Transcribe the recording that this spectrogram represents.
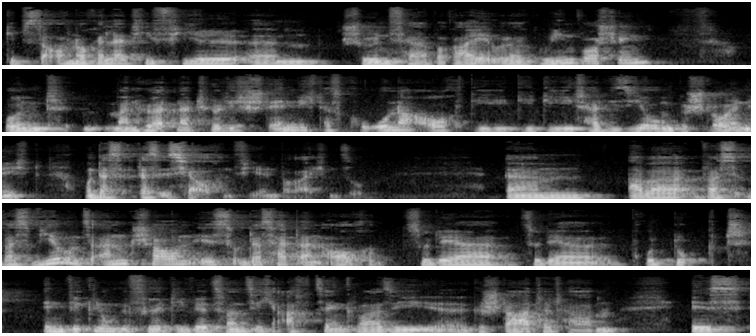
gibt es da auch noch relativ viel ähm, Schönfärberei oder Greenwashing. Und man hört natürlich ständig, dass Corona auch die, die Digitalisierung beschleunigt. Und das, das ist ja auch in vielen Bereichen so. Ähm, aber was, was wir uns anschauen ist, und das hat dann auch zu der, zu der Produktentwicklung geführt, die wir 2018 quasi äh, gestartet haben, ist,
